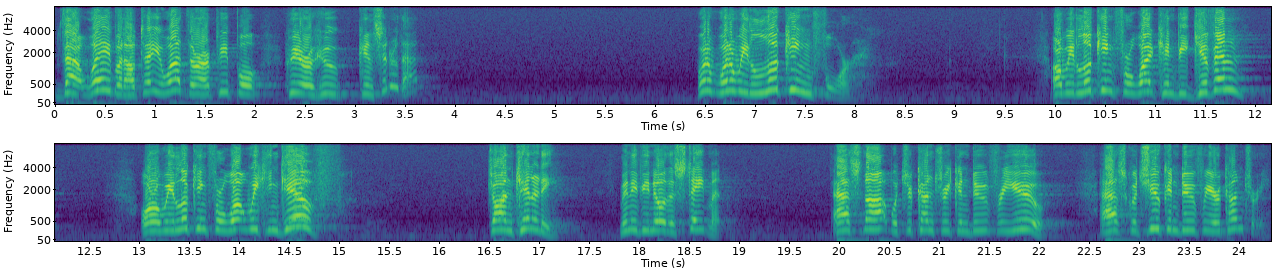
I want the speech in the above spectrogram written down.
that way, but I'll tell you what, there are people here who consider that. What, what are we looking for? Are we looking for what can be given? Or are we looking for what we can give? John Kennedy, many of you know this statement. Ask not what your country can do for you, ask what you can do for your country.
